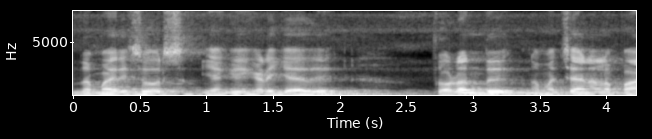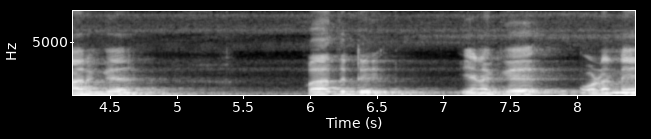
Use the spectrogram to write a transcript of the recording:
இந்த மாதிரி சோர்ஸ் எங்கேயும் கிடைக்காது. தொடர்ந்து நம்ம சேனலை பாருங்கள் பார்த்துட்டு எனக்கு உடனே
